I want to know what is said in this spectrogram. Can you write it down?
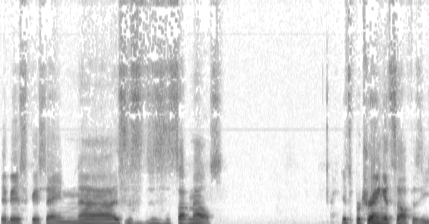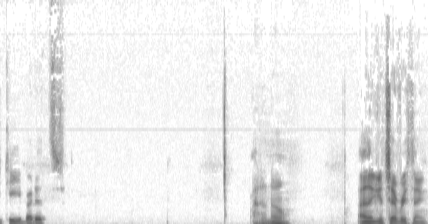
They basically say, nah, this is this is something else. It's portraying itself as ET, but it's I don't know. I think it's everything.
